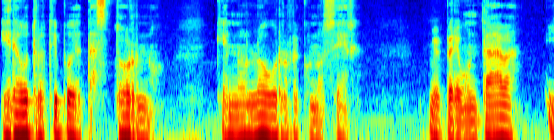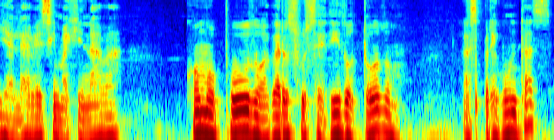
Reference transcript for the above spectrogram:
Era otro tipo de trastorno que no logro reconocer. Me preguntaba y a la vez imaginaba cómo pudo haber sucedido todo. Las preguntas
